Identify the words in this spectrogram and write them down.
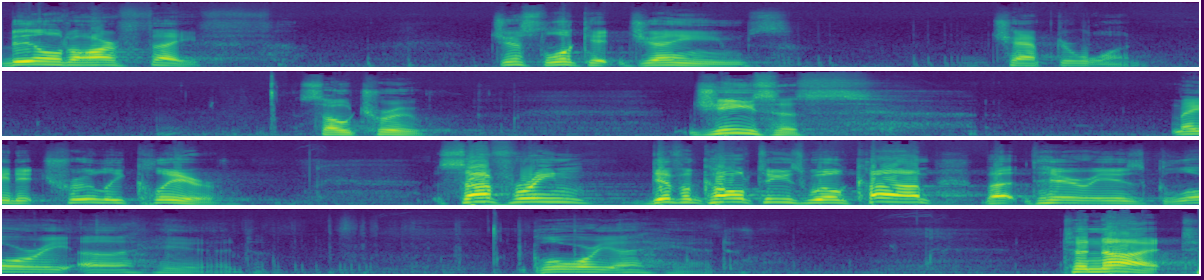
build our faith. Just look at James chapter 1. So true. Jesus made it truly clear. Suffering, difficulties will come, but there is glory ahead. Glory ahead. Tonight,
